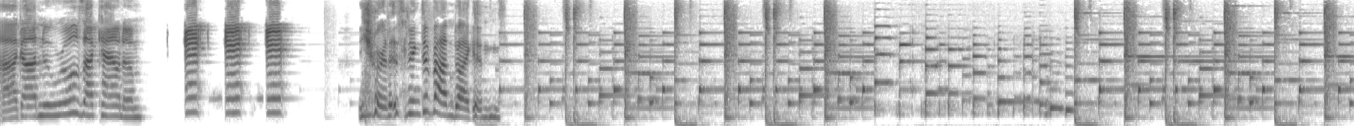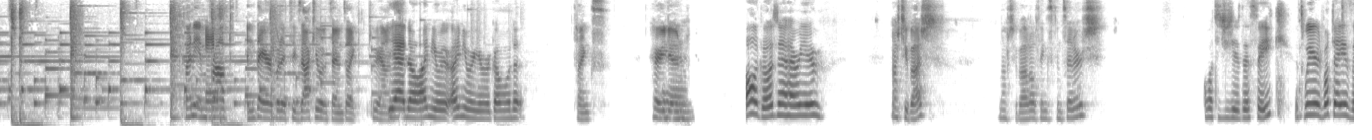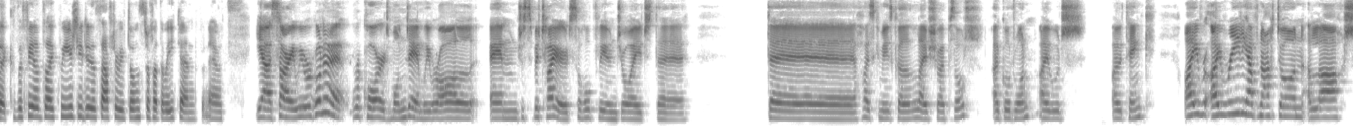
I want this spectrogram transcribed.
I got new rules, I count them. Eh, eh, eh. You're listening to Bandwagons. Kind of improv in there, but it's exactly what it sounds like, to be honest. Yeah, no, I knew I knew where you were going with it. Thanks. How are you doing? Um, all good now. How are you? Not too bad. Not too bad, all things considered. What did you do this week? It's weird. What day is it? Because it feels like we usually do this after we've done stuff at the weekend, but now it's Yeah, sorry. We were going to record Monday and we were all um just a bit tired, so hopefully you enjoyed the the High School Musical live show episode. A good one, I would I would think. I I really have not done a lot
